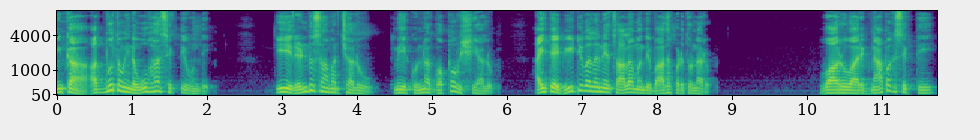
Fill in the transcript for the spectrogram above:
ఇంకా అద్భుతమైన ఊహాశక్తి ఉంది. ఈ రెండు సామర్థ్యాలు మీకున్న గొప్ప విషయాలు. అయితే వీటి వల్లనే చాలామంది బాధపడుతున్నారు. వారు వారి జ్ఞాపక శక్తి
